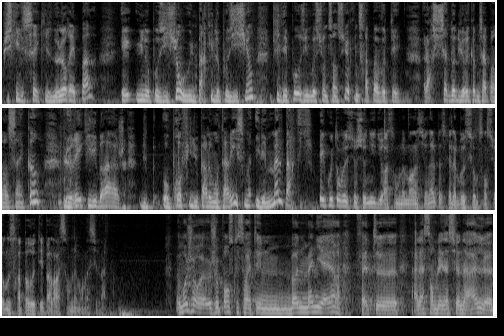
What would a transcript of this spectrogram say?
puisqu'il sait qu'il ne l'aurait pas, et une opposition ou une partie de l'opposition qui dépose une motion de censure qui ne sera pas votée. Alors si ça doit durer comme ça pendant cinq ans, le rééquilibrage au profit du parlementarisme, il est mal parti. Écoutons M. Cheny du Rassemblement national, parce que la motion de censure ne sera pas votée par le Rassemblement national. Moi, je, pense que ça aurait été une bonne manière faite euh, à l'Assemblée nationale,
